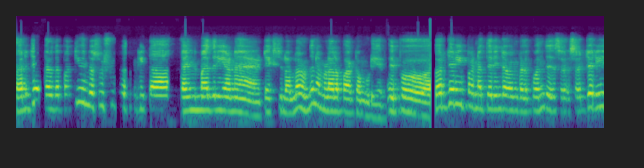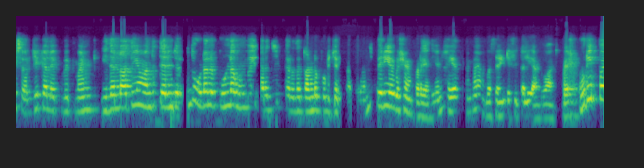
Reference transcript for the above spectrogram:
சர்ஜர்கிறத பத்தியும் இந்த சுஷ்ருத சம்ஹிதா இந்த மாதிரியான டெக்ஸ்ட்ல எல்லாம் வந்து நம்மளால பார்க்க முடியாது இப்போ சர்ஜரி பண்ண தெரிஞ்சவங்களுக்கு வந்து சர்ஜரி சர்ஜிக்கல் எக்யூப்மெண்ட் இது எல்லாத்தையும் வந்து தெரிஞ்சிருக்கு. உடலுக்குள்ள உண்மை கருதுங்கிறத கண்டுபிடிச்சிருக்கிறது வந்து பெரிய விஷயம் கிடையாது. ஏன்னா ஏற்கனவே நம்ம சயின்டிபிக்கலி அட்வான்ஸ் குறிப்பா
